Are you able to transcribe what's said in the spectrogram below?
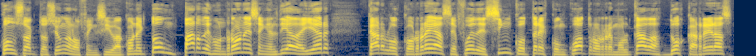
con su actuación a la ofensiva. Conectó un par de jonrones en el día de ayer Carlos Correa se fue de 5-3 con cuatro remolcadas, dos carreras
